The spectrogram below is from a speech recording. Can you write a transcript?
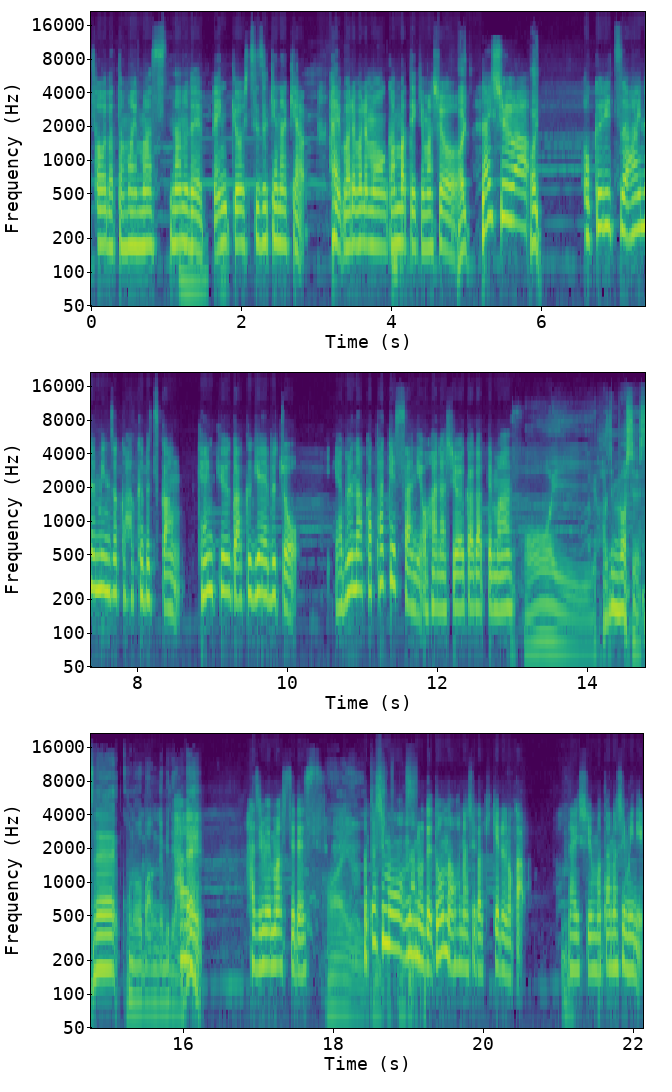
そうだと思います。なので勉強し続けなきゃ。はい、我々も頑張っていきましょう。はい来週は、はい国立アイヌ民族博物館研究学芸部長藪中武さんにお話を伺ってます。おい初めましてですねこの番組でははいね。、はじめましてです。はい、私もなのでどんなお話が聞けるのかうん来週も楽しみに。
